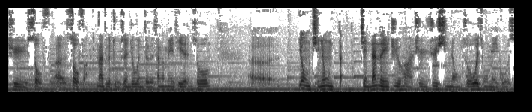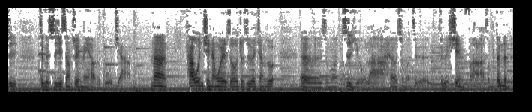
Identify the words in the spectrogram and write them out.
去受呃受访，那这个主持人就问这个三个媒体人说，呃，用请用简单的一句话去去形容说为什么美国是这个世界上最美好的国家？那他问前两位的时候，就是会讲说，呃，什么自由啦，还有什么这个这个宪法啦，什么等等的，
